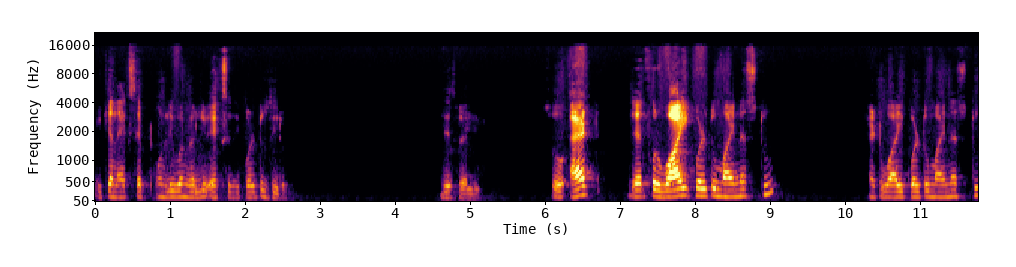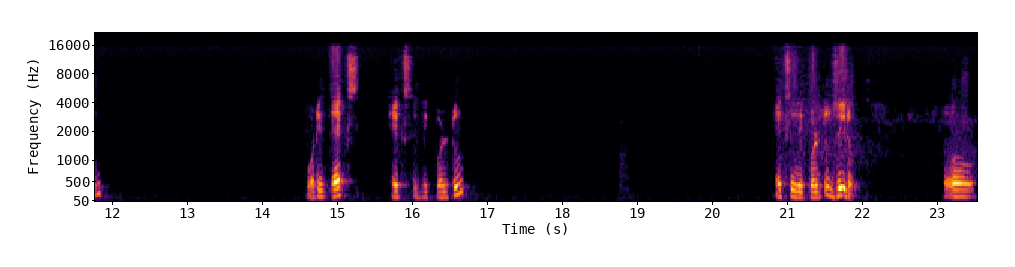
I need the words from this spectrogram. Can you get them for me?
we can accept only one value x is equal to 0 this value. So at therefore y equal to minus 2 at y equal to minus 2 what is x? x is equal to x is equal to 0 so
